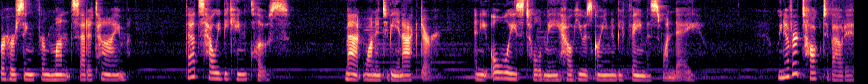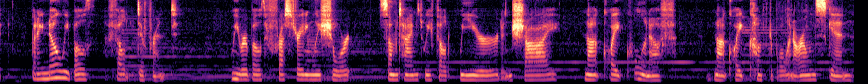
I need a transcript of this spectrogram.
rehearsing for months at a time. That's how we became close. Matt wanted to be an actor, and he always told me how he was going to be famous one day. We never talked about it, but I know we both felt different. We were both frustratingly short. Sometimes we felt weird and shy, not quite cool enough, not quite comfortable in our own skin.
